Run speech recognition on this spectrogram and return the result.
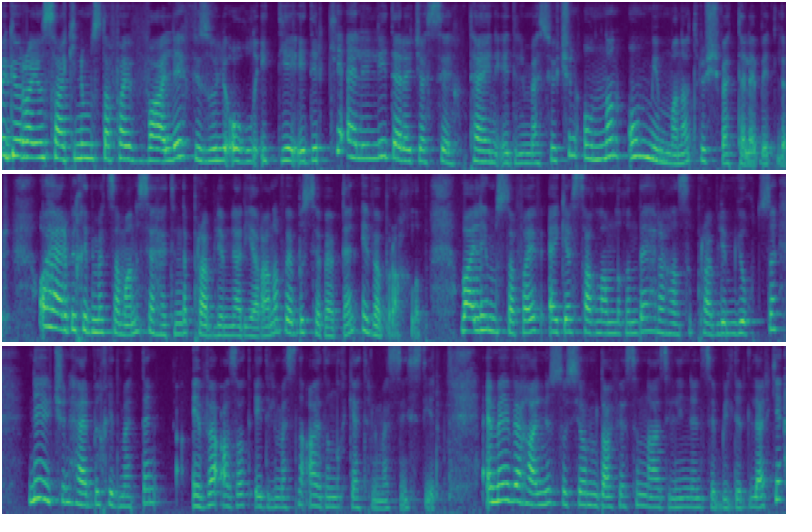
Göygöl rayon sakini Mustafayev Valeh Füzuli oğlu iddia edir ki, əlillik dərəcəsi təyin edilməsi üçün ondan 10 min manat rüşvət tələb edilir. O, hərbi xidmət zamanı səhhətində problemlər yaranıb və bu səbəbdən evə buraxılıb. Valeh Mustafayev əgər sağlamlığında hər hansı problem yoxdursa, nə üçün hərbi xidmətdən evə azad edilməsinə aydınlıq gətirilməsini istəyir. Əmək və Əhalinin Sosial Müdafiəsi Nazirliyindən isə bildirdilər ki,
